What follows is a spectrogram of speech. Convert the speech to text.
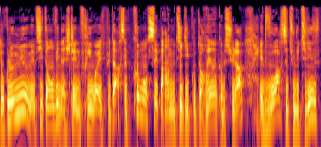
Donc le mieux, même si tu as envie d'acheter une FreeWhite plus tard, c'est de commencer par un outil qui coûte rien comme celui-là et de voir si tu l'utilises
